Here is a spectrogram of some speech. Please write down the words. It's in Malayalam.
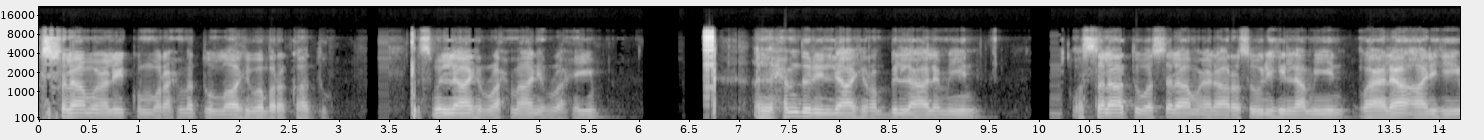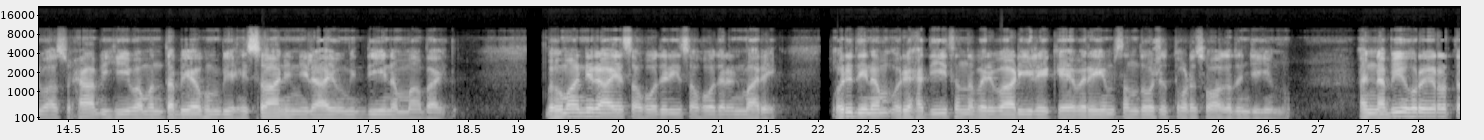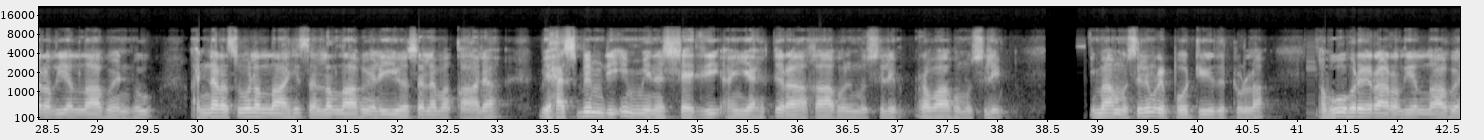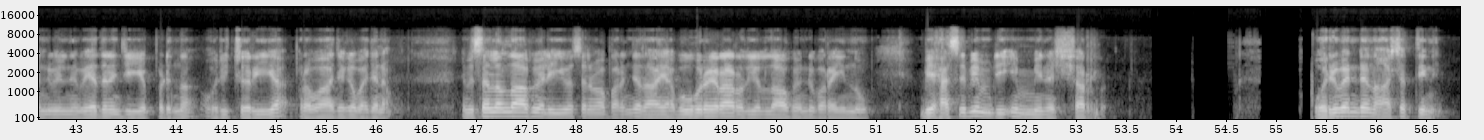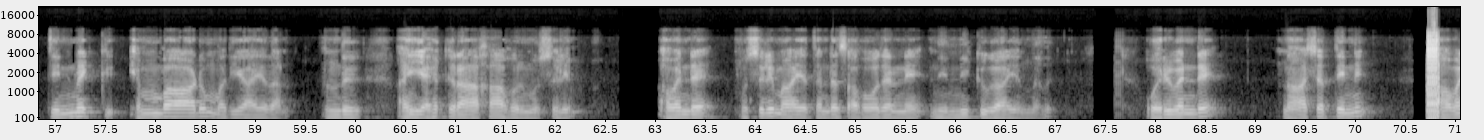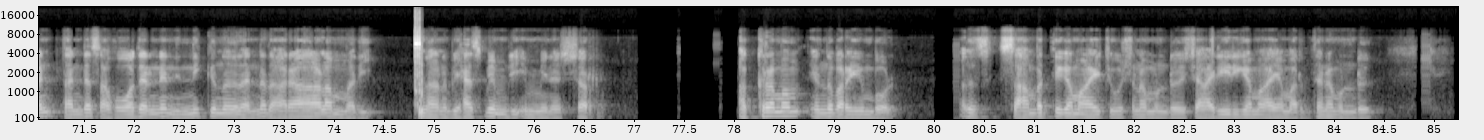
അസ്സാം വലൈക്കും വറഹമത്തല്ലാഹി വബർക്കാത്തു ബിസ്മില്ലാഹി റഹ്മാൻ റഹീം അലഹമുല്ലാഹി റബ്ബിൽ ആലമീൻ വസ്സലാത്തു വസ്സലാമു അലാ റസൂലിഹിൽ അമീൻ. വല ആലിഹി വസുഹാബിഹി വമൻ തബിയഹും ബി ഹിസാനിൻ ഇലായുമിദ്ദീൻ അമ്മാബായിദ് ബഹുമാന്യരായ സഹോദരി സഹോദരന്മാരെ ഒരു ദിനം ഒരു ഹദീസ് എന്ന പരിപാടിയിലേക്ക് ഏവരെയും സന്തോഷത്തോടെ സ്വാഗതം ചെയ്യുന്നു. അൻ നബി ഹുറൈറത്ത് റളിയല്ലാഹു അൻഹു അന്ന റസൂൽ അള്ളാഹി സല്ലാഹു അലൈഹി വസല്ലമ ഖാല ബിഹസ്ബിം ദി മിന ശർരി അൻ യഹ്ഖിറ അഖാഹുൽ മുസ്ലിം റവാഹു മുസ്ലിം. ഇമാം മുസ്ലിം റിപ്പോർട്ട് ചെയ്തിട്ടുള്ള അബൂ ഹുറൈറ റളിയല്ലാഹു അനുവിൽ നിവേദനം ചെയ്യപ്പെടുന്ന ഒരു ചെറിയ പ്രവാചക വചനം. നബി സല്ലല്ലാഹു അലൈഹി വസല്ലമ പറഞ്ഞതായ അബൂ ഹുറൈറ റളിയല്ലാഹു എന്ന് പറയുന്നു ബി ഹസിബിം മിന ഒരുവന്റെ നാശത്തിന് തിന്മയ്ക്ക് എമ്പാടും മതിയായതാണ്. എന്ത്? അയ്യഹക്കിറ അഹാഹുൽ മുസ്ലിം. അവന്റെ മുസ്ലിമായ തന്റെ സഹോദരനെ നിന്ദിക്കുക എന്നത്. ഒരുവന്റെ നാശത്തിന് അവൻ തന്റെ സഹോദരനെ നിന്ദിക്കുന്നത് തന്നെ ധാരാളം മതി. എന്നാണ് ബിഹസ്ബിം അക്രമം എന്ന് പറയുമ്പോൾ അത് സാമ്പത്തികമായ ചൂഷണമുണ്ട് ശാരീരികമായ മർദ്ദനമുണ്ട്.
